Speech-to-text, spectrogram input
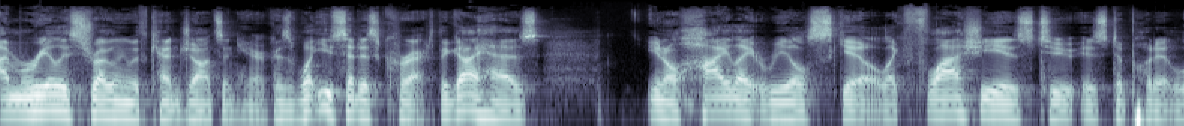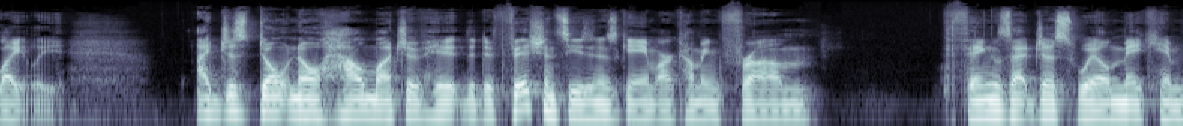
I'm really struggling with Kent Johnson here because what you said is correct. The guy has, you know, highlight reel skill. Like flashy is to is to put it lightly. I just don't know how much of his, the deficiencies in his game are coming from things that just will make him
